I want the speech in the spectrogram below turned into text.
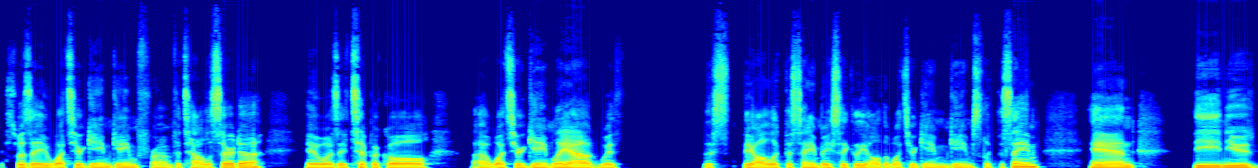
This was a What's Your Game game from Vital Lacerda. It was a typical uh, What's Your Game layout with this. They all look the same. Basically, all the What's Your Game games look the same. And the new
